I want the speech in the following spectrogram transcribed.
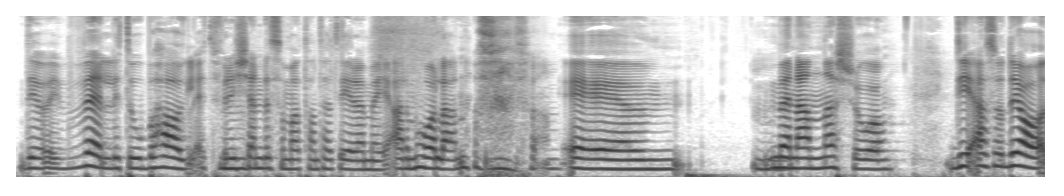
det var ju väldigt obehagligt för Mm. det kändes som att han tatuerade mig i armhålan. Fan. Ehm, Mm. Men annars så, det, alltså, det, ja,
